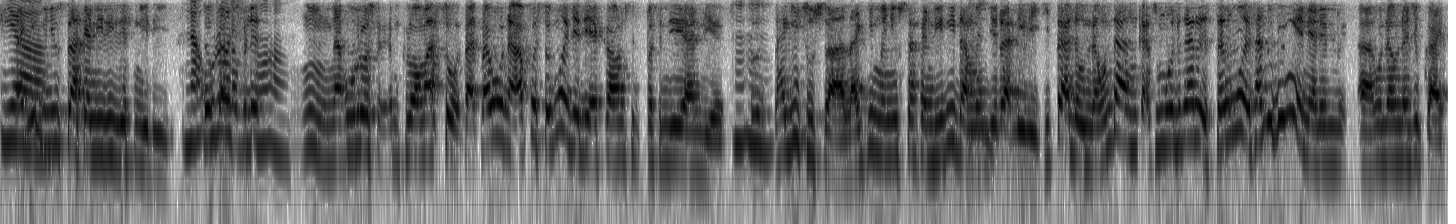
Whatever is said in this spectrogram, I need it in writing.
Yeah. Lagi menyusahkan diri dia sendiri. Nak so, urus. Benda, ha. hmm, nak urus keluar masuk. Tak tahu nak apa semua jadi akaun persendirian dia. Mm-hmm. So, lagi susah. Lagi menyusahkan diri dan menjerat diri. Kita ada undang-undang kat semua negara. Semua satu dunia ni ada uh, undang-undang cukai.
